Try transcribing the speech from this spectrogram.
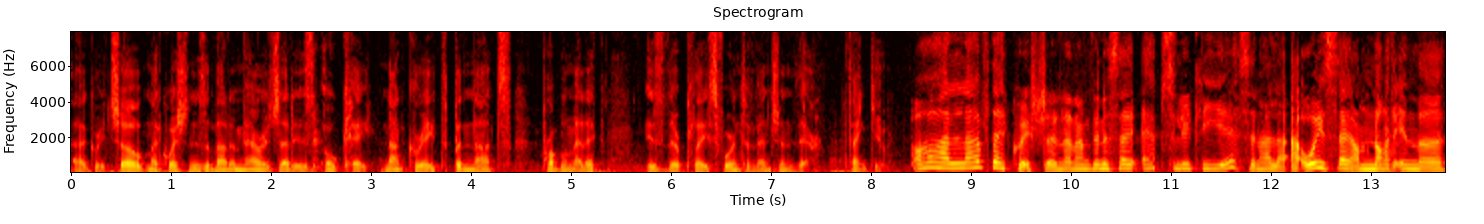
Uh, great show. My question is about a marriage that is okay, not great, but not problematic. Is there place for intervention there? Thank you. Oh, I love that question, and I'm going to say absolutely yes. And I, I always say I'm not in the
